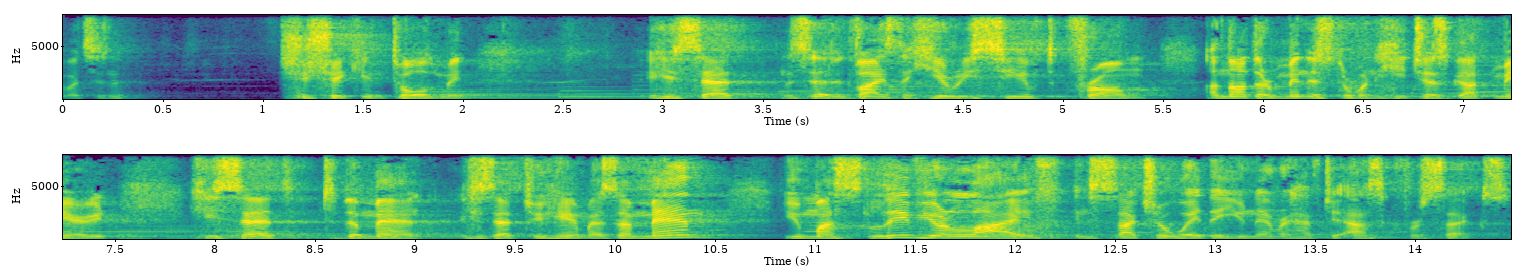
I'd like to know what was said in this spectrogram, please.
what's his name? Shishikin told me, he said, he said advice that he received from another minister when he just got married. He said to the man, he said to him, as a man, you must live your life in such a way that you never have to ask for sex.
